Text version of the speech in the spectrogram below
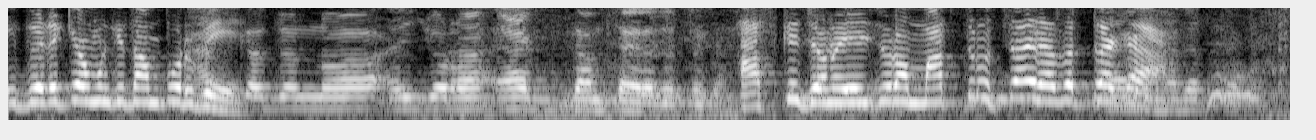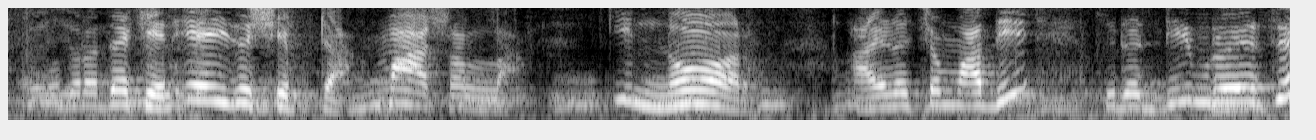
এই পেয়ারটা কেমন কি দাম পড়বে? আজকের জন্য এই জোড়া একদম চার হাজার টাকা। আজকে যেন এই জোড়া মাত্র চার হাজার টাকা। 4,000 টাকা। বন্ধুরা দেখেন এই যে শেপটা মাশাল্লাহ কি নর। আর এটা হচ্ছে মাদি দুটো ডিম রয়েছে।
